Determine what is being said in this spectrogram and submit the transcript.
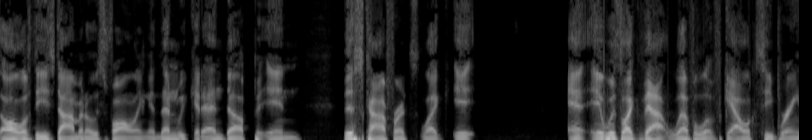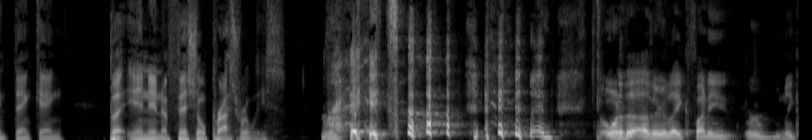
all of these dominoes falling and then we could end up in this conference. Like it and it was like that level of galaxy brain thinking but in an official press release. Right. And one of the other like funny or like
